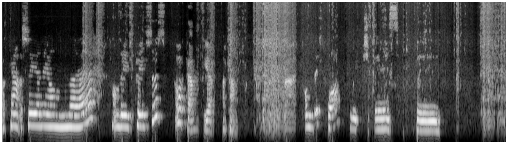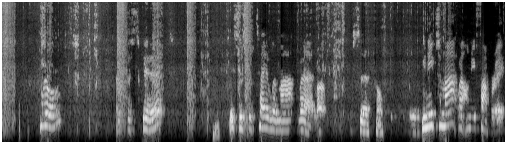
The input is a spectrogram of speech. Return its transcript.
I can't see any on there, on these pieces. Oh, I can, yeah, I can. Right, on this one, which is the front of the skirt, this is the tailor mark there, look, the circle. You need to mark that on your fabric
